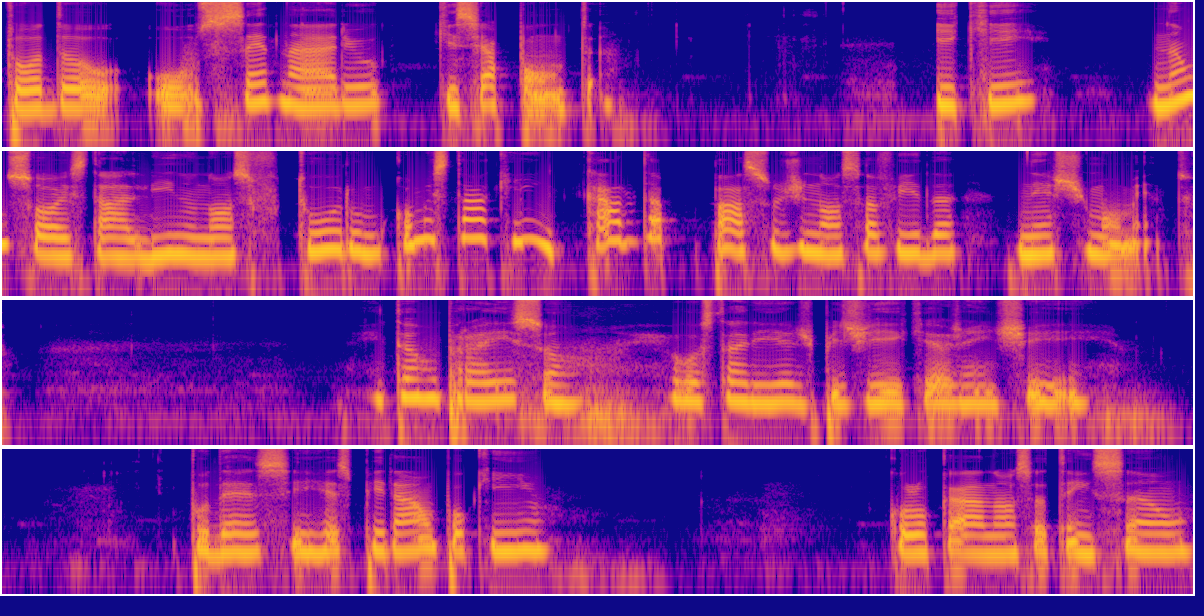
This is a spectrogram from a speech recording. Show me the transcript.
todo o cenário que se aponta. E que não só está ali no nosso futuro, como está aqui em cada passo de nossa vida neste momento. Então, para isso, eu gostaria de pedir que a gente pudesse respirar um pouquinho, colocar a nossa atenção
